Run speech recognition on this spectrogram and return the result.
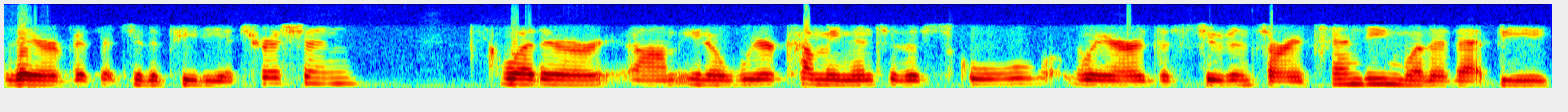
their visit to the pediatrician, whether um, you know we're coming into the school where the students are attending, whether that be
